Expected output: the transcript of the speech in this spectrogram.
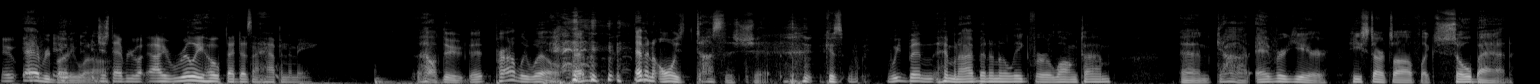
It- it- Everybody it- went Just off. everybody. I really hope that doesn't happen to me. Oh, dude, it probably will. Evan, Evan always does this shit because we've been him and I've been in a league for a long time, and God, every year he starts off like so bad,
